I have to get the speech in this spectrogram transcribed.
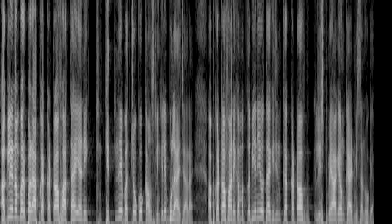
अगले नंबर पर आपका कट ऑफ़ आता है, यानी कितने बच्चों को काउंसलिंग के लिए बुलाया जा रहा है। अब कट ऑफ़ आने का मतलब ये नहीं होता है कि जिनका कट ऑफ़ लिस्ट में आ गया, उनका एडमिशन हो गया।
